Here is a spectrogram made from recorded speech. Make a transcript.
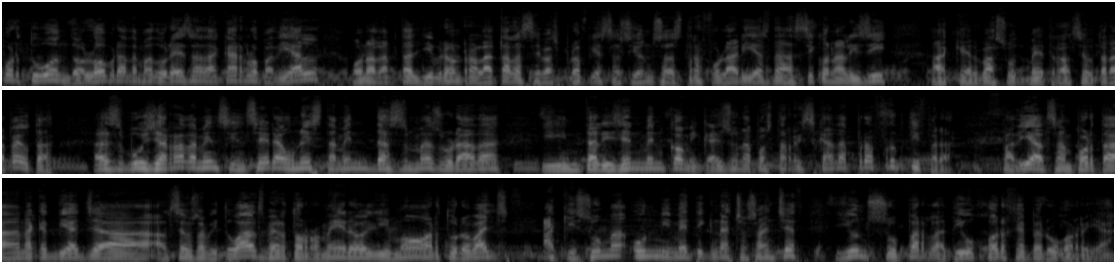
Portuondo, l'obra de maduresa de Carlo Padial, on adapta el llibre on relata les seves pròpies sessions estrafolàries de psicoanàlisi a què el va sotmetre el seu terapeuta. Esbojarradament sincera, honestament desmesurada i intel·ligentment còmica. És una aposta arriscada però fructífera. Padial s'emporta en aquest viatge als seus habituals, Berto Romero, Llimó, Arturo Valls, a qui suma un mimètic Nacho Sánchez i un superlatiu Jorge Perugorria.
